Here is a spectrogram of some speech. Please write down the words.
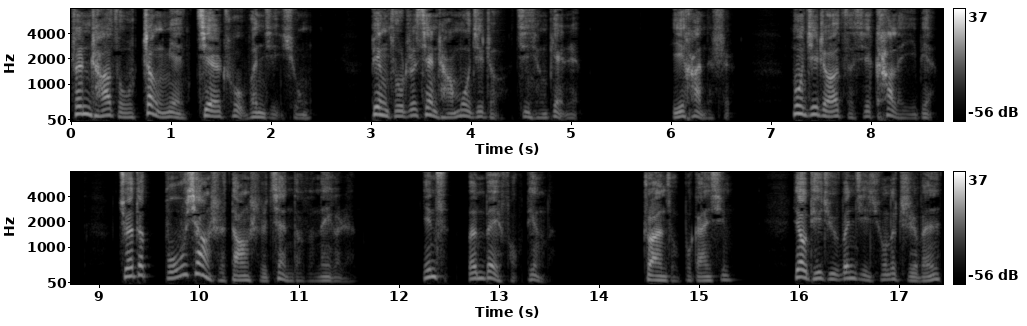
侦查组正面接触温锦雄，并组织现场目击者进行辨认。遗憾的是，目击者仔细看了一遍，觉得不像是当时见到的那个人，因此温被否定了。专案组不甘心。要提取温锦雄的指纹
